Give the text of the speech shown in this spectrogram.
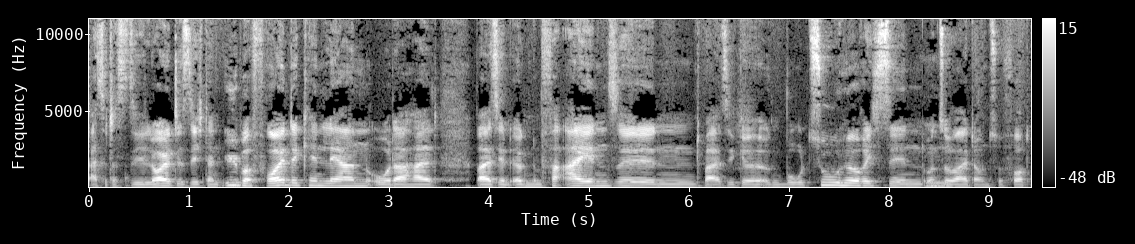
Also, dass die Leute sich dann über Freunde kennenlernen oder halt, weil sie in irgendeinem Verein sind, weil sie ge- irgendwo zuhörig sind und so weiter und so fort.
